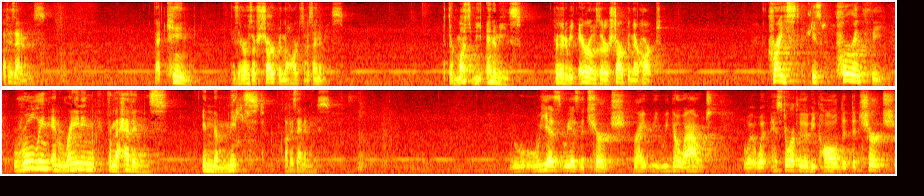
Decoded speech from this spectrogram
of his enemies. That king His arrows are sharp in the hearts of his enemies. But there must be enemies for there to be arrows that are sharp in their heart. Christ is currently ruling and reigning from the heavens in the midst of his enemies. We as, we as the church, right, we, we go out, what, what historically would be called the, the church.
